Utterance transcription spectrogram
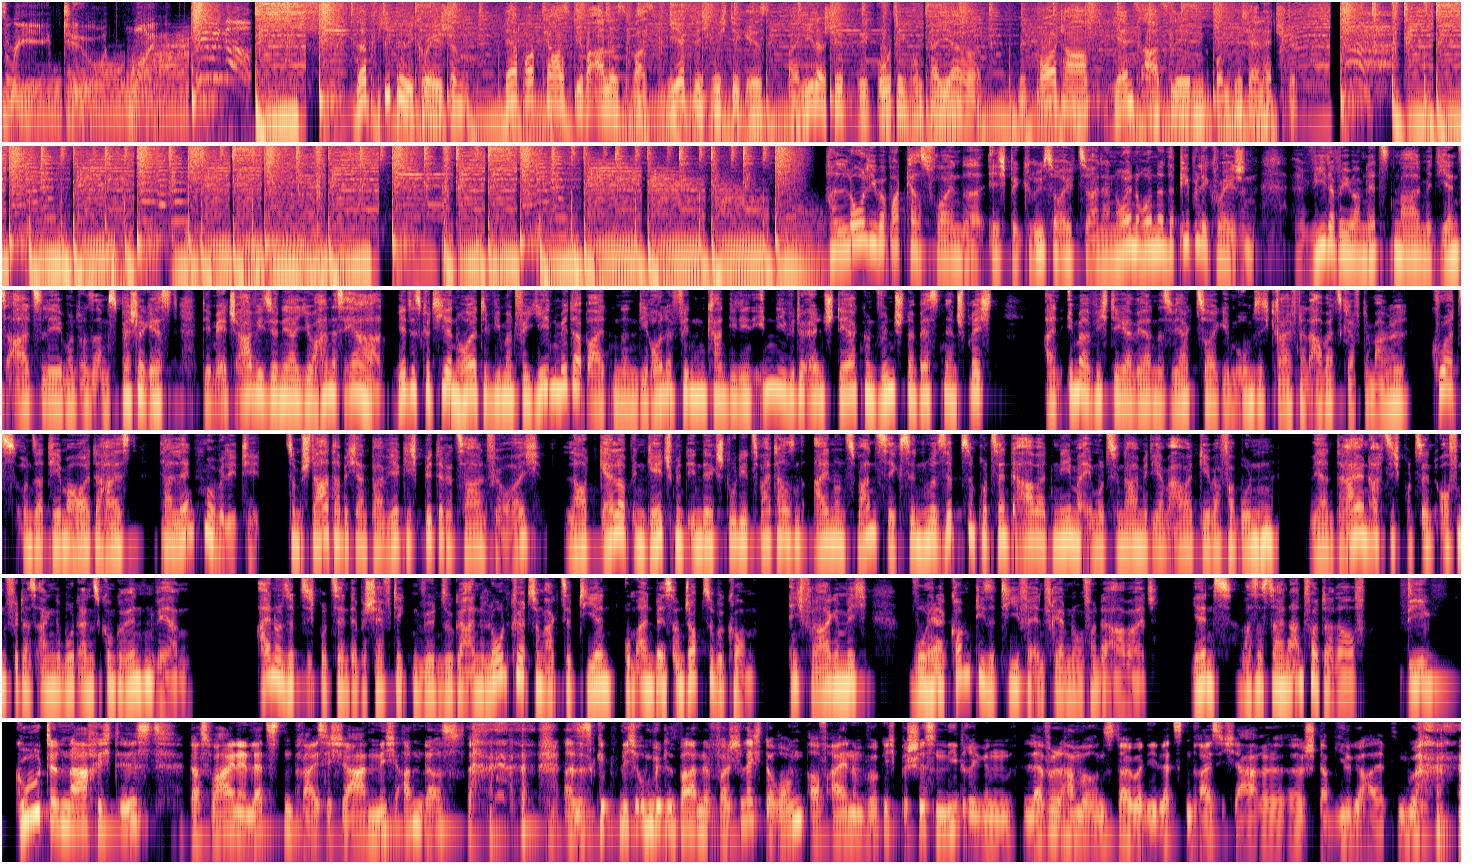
Three, two, one. The People Equation, der Podcast über alles, was wirklich wichtig ist bei Leadership, Recruiting und Karriere. Mit Paul Taff, Jens Arzleben und Michael Hetzstück. Hallo, liebe Podcast-Freunde. Ich begrüße euch zu einer neuen Runde The People Equation. Wieder wie beim letzten Mal mit Jens Alsleben und unserem Special Guest, dem HR-Visionär Johannes Erhardt. Wir diskutieren heute, wie man für jeden Mitarbeitenden die Rolle finden kann, die den individuellen Stärken und Wünschen am besten entspricht. Ein immer wichtiger werdendes Werkzeug im um sich greifenden Arbeitskräftemangel. Kurz, unser Thema heute heißt Talentmobilität. Zum Start habe ich ein paar wirklich bittere Zahlen für euch. Laut Gallup Engagement Index Studie 2021 sind nur 17 Prozent der Arbeitnehmer emotional mit ihrem Arbeitgeber verbunden, während 83 Prozent offen für das Angebot eines Konkurrenten wären. 71 Prozent der Beschäftigten würden sogar eine Lohnkürzung akzeptieren, um einen besseren Job zu bekommen. Ich frage mich, woher kommt diese tiefe Entfremdung von der Arbeit? Jens, was ist deine Antwort darauf? Die gute Nachricht ist, das war in den letzten 30 Jahren nicht anders. also es gibt nicht unmittelbar eine Verschlechterung. Auf einem wirklich beschissen niedrigen Level haben wir uns da über die letzten 30 Jahre äh, stabil gehalten.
